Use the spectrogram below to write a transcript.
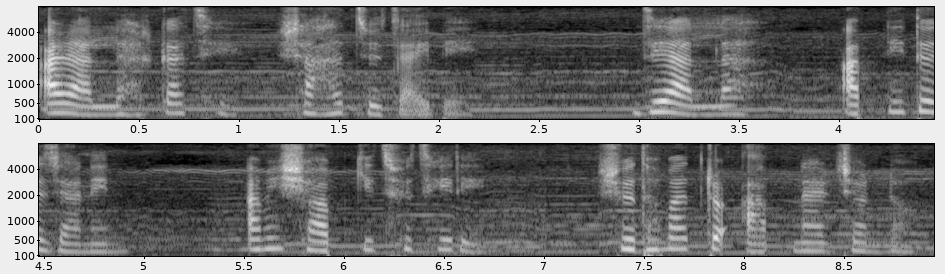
আর আল্লাহর কাছে সাহায্য চাইবে। যে আল্লাহ, আপনি তো জানেন, আমি সব কিছু ছেড়ে শুধুমাত্র আপনার জন্য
